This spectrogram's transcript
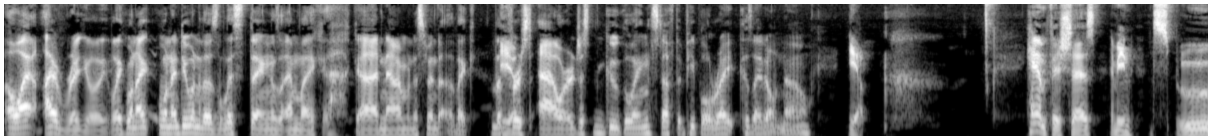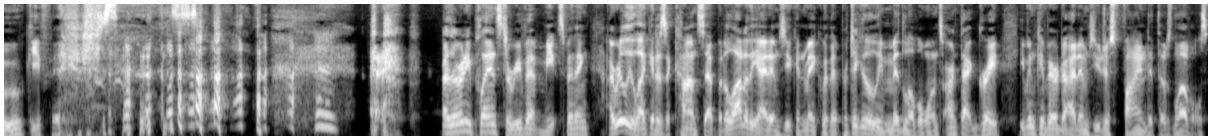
Oh, I, I regularly like when I when I do one of those list things, I'm like, oh, God, now I'm going to spend uh, like the Yep. first hour just googling stuff that people write because I don't know. Yep. Hamfish says, I mean, spooky fish. Are there any plans to revamp meatsmithing? I really like it as a concept, but a lot of the items you can make with it, particularly mid-level ones, aren't that great, even compared to items you just find at those levels.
